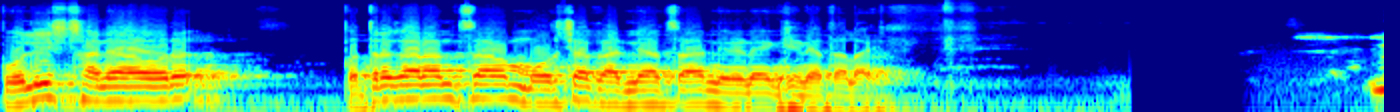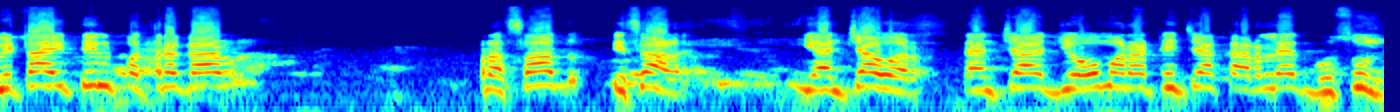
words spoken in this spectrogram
पोलीस ठाण्यावर पत्रकारांचा मोर्चा काढण्याचा निर्णय घेण्यात आला आहे विटा येथील पत्रकार प्रसाद पिसाळ यांच्यावर त्यांच्या जिओ मराठीच्या कार्यालयात घुसून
